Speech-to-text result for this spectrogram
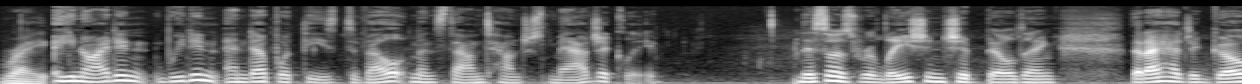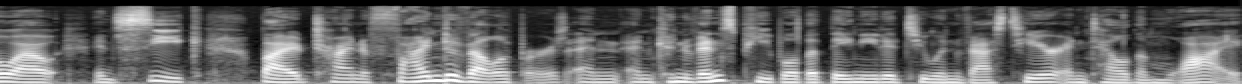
Right. you know i didn't we didn't end up with these developments downtown just magically this was relationship building that I had to go out and seek by trying to find developers and, and convince people that they needed to invest here and tell them why.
